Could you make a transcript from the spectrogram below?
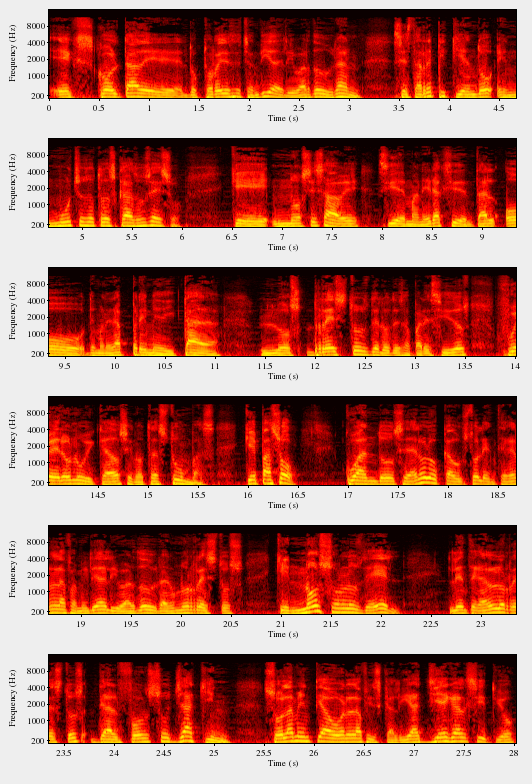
escolta del doctor Reyes Echandía, de Libardo Durán. Se está repitiendo en muchos otros casos eso que no se sabe si de manera accidental o de manera premeditada los restos de los desaparecidos fueron ubicados en otras tumbas. ¿Qué pasó? Cuando se da el holocausto le entregan a la familia de Libardo Durán unos restos que no son los de él. Le entregaron los restos de Alfonso Yaquin. Solamente ahora la fiscalía llega al sitio,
